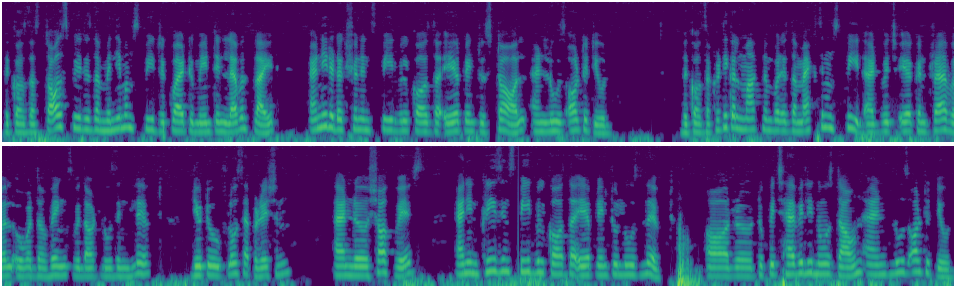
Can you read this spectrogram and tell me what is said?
Because the stall speed is the minimum speed required to maintain level flight, any reduction in speed will cause the airplane to stall and lose altitude. Because the critical Mach number is the maximum speed at which air can travel over the wings without losing lift due to flow separation and uh, shock waves, an increase in speed will cause the airplane to lose lift. or uh, to pitch heavily nose down and lose altitude.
